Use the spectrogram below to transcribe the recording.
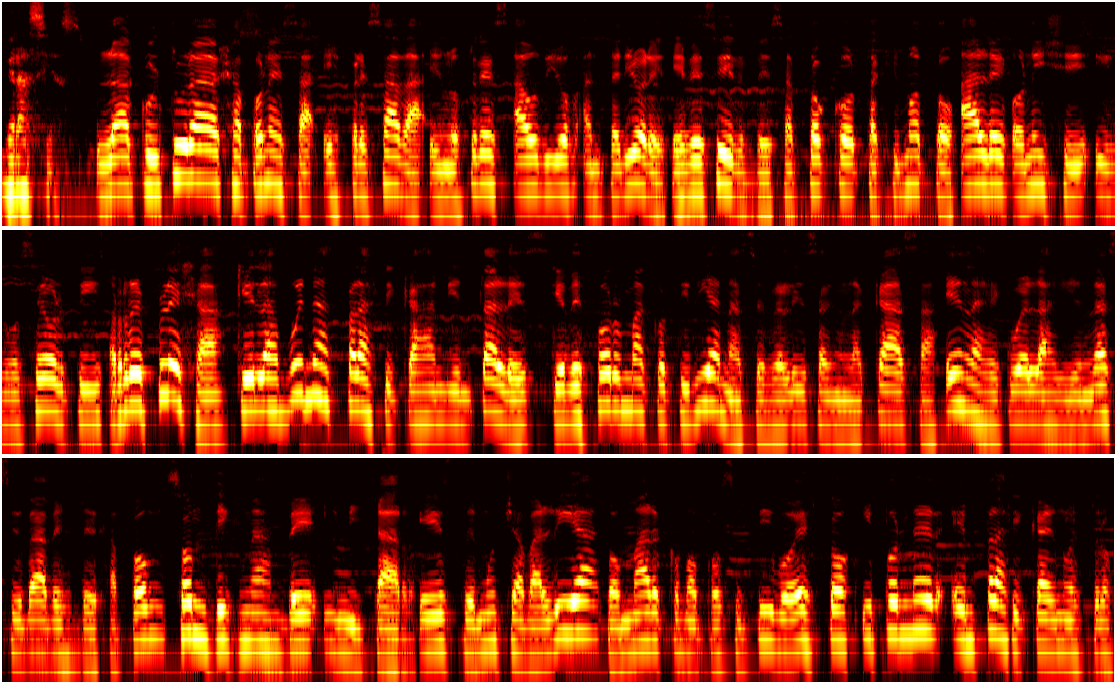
Gracias. La cultura japonesa expresada en los tres audios anteriores, es decir, de Satoko Takimoto, Alex Onishi y José Ortiz, refleja que las buenas prácticas ambientales que de forma cotidiana se realizan en la casa, en las escuelas y en las ciudades de Japón son dignas de imitar. Es de mucha valía tomar como positivo esto y poner en práctica en nuestros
